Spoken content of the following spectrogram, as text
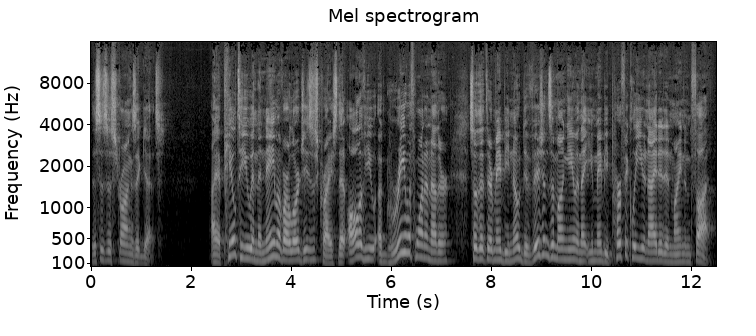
This is as strong as it gets. I appeal to you in the name of our Lord Jesus Christ that all of you agree with one another so that there may be no divisions among you and that you may be perfectly united in mind and thought.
